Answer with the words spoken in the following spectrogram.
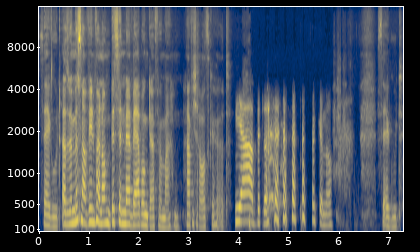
Sehr gut. Also wir müssen auf jeden Fall noch ein bisschen mehr Werbung dafür machen. Habe ich rausgehört. Ja, bitte. genau. Sehr gut.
